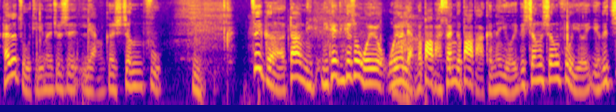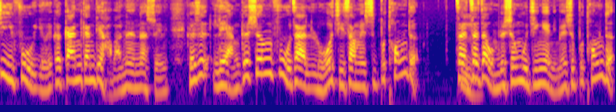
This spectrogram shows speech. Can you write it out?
还有个主题呢，就是两个生父。嗯，这个当然你你可以你可以说我有我有两个爸爸三个爸爸，可能有一个生生父，有有个继父，有一个干干爹，好吧，那那随便。可是两个生父在逻辑上面是不通的，在在在我们的生物经验里面是不通的。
